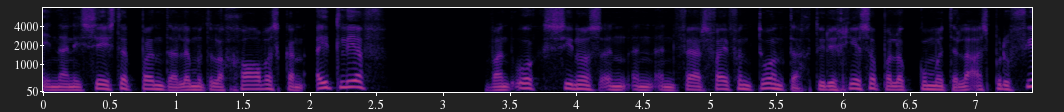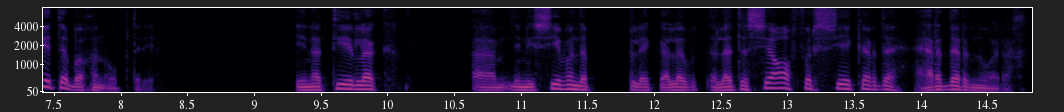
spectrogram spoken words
en dan die 6ste punt, hulle moet hulle gawes kan uitleef want ook sien ons in in in vers 25 toe die gees op hulle kom het hulle as profete begin optree. En natuurlik ehm um, in die sewende plek hulle hulle het 'n selfversekerde herder nodig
